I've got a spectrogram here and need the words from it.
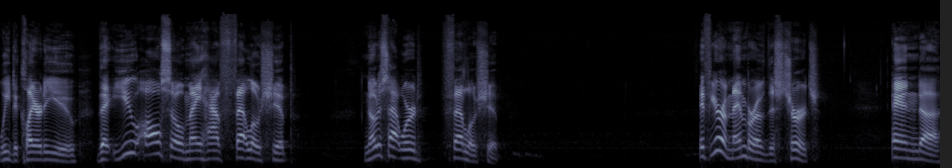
we declare to you, that you also may have fellowship. Notice that word, fellowship if you're a member of this church and uh,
